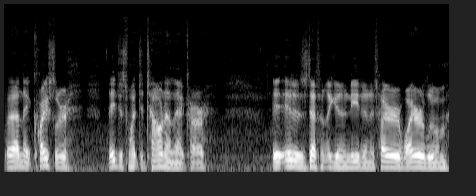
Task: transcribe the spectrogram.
but on that Chrysler, they just went to town on that car. it, it is definitely going to need an entire wire loom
